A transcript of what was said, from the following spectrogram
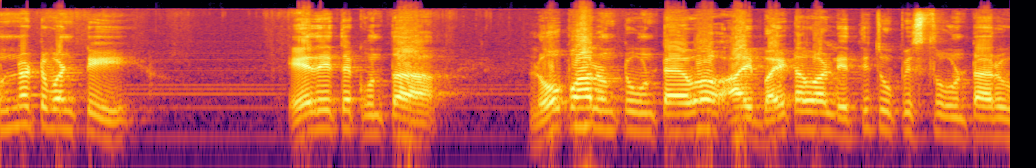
ఉన్నటువంటి ఏదైతే కొంత లోపాలు ఉంటూ ఉంటాయో అవి బయట వాళ్ళు ఎత్తి చూపిస్తూ ఉంటారు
